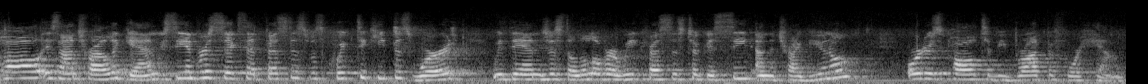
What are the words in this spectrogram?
Paul is on trial again. We see in verse 6 that Festus was quick to keep his word, Within just a little over a week, Festus took his seat on the tribunal, orders Paul to be brought before him.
